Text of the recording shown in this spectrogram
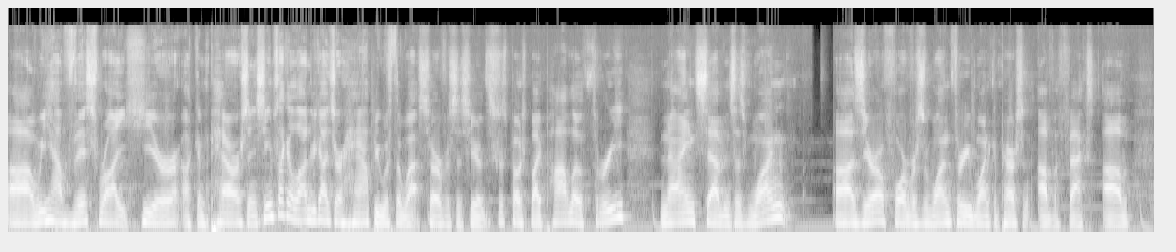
uh, we have this right here, a comparison. It seems like a lot of you guys are happy with the wet surfaces here. This was posted by Pablo397. It says 104 uh, versus 131 comparison of effects of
